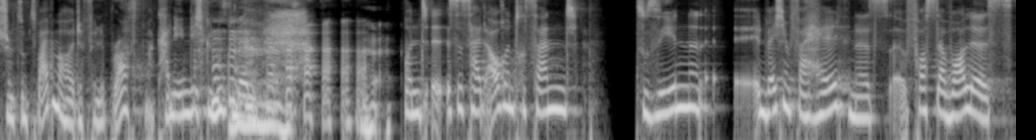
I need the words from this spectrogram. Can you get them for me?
Schon zum zweiten Mal heute Philip Roth. Man kann ihn nicht genug nennen. Und es ist halt auch interessant zu sehen, in welchem Verhältnis Foster Wallace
